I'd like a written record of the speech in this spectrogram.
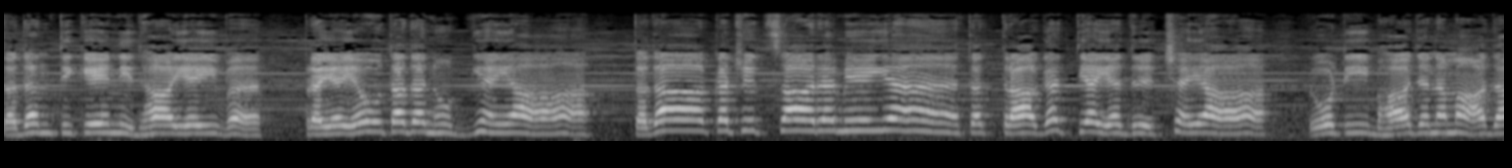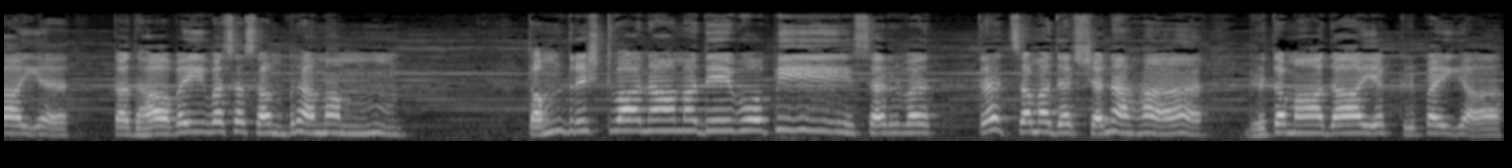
तदन्तिके निधायैव प्रययौ तदनुज्ञया। तदा क्वचित् सारमेय तत्रागत्य यदृच्छया रोटी भाजनमादाय तथा वै सम्भ्रमम्। तं दृष्ट्वा नाम देवोऽपि सर्वत्र समदर्शनः। घृतमादाय कृपया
